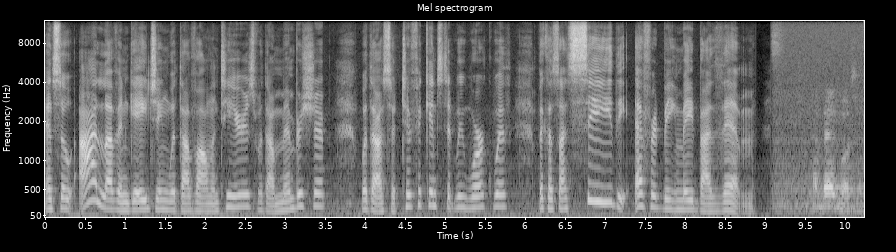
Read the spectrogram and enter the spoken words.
And so I love engaging with our volunteers, with our membership, with our certificates that we work with, because I see the effort being made by them. How bad was it?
